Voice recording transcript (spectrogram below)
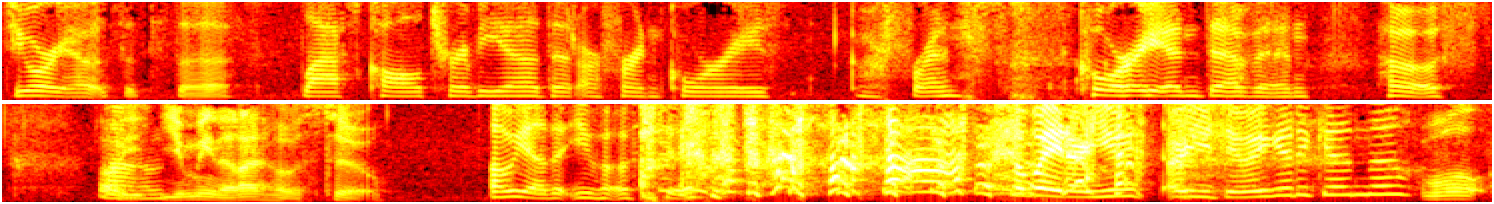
Diorio's, it's the last call trivia that our friend Corey's our friends Corey and Devin host. Oh, Um, you- you mean that I host too? Oh yeah, that you host too. so wait, are you are you doing it again though? Well,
